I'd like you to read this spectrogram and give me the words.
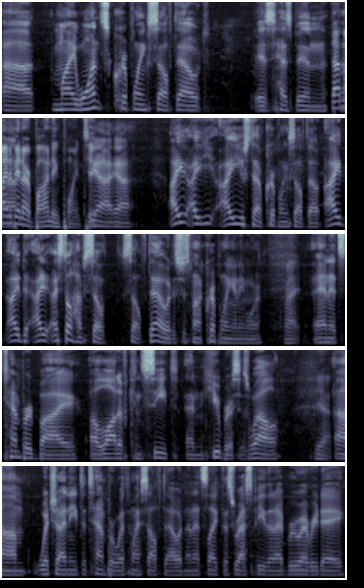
My once crippling self doubt is has been that might have uh, been our bonding point, too. Yeah, yeah. I, I, I used to have crippling self doubt. I, I, I, I still have self self doubt. It's just not crippling anymore. Right. And it's tempered by a lot of conceit and hubris as well, Yeah. um, which I need to temper with my self doubt. And it's like this recipe that I brew every day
